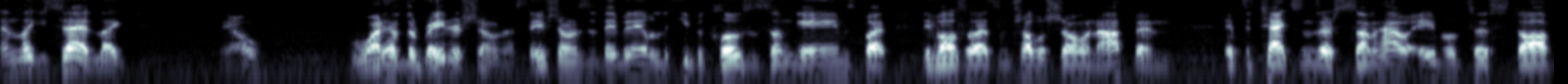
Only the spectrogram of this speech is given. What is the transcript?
And like you said, like you know, what have the Raiders shown us? They've shown us that they've been able to keep it close in some games, but they've also had some trouble showing up. And if the Texans are somehow able to stop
